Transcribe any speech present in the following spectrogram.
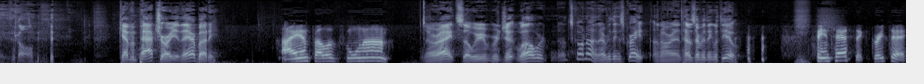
we can call. Kevin Patra, are you there, buddy? I am, fellas. What's going on? All right, so we were just well. We're, what's going on? Everything's great on our end. How's everything with you? Fantastic. Great day.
